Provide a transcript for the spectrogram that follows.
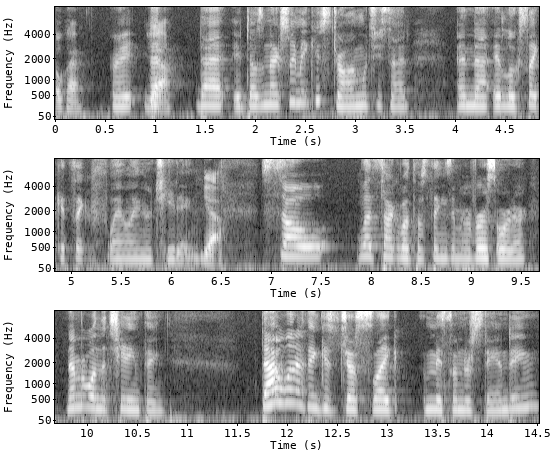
Okay. right? That, Yeah. That it doesn't actually make you strong, which you said, and that it looks like it's like flailing or cheating. Yeah. So let's talk about those things in reverse order. Number one, the cheating thing. That one I think is just like misunderstanding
